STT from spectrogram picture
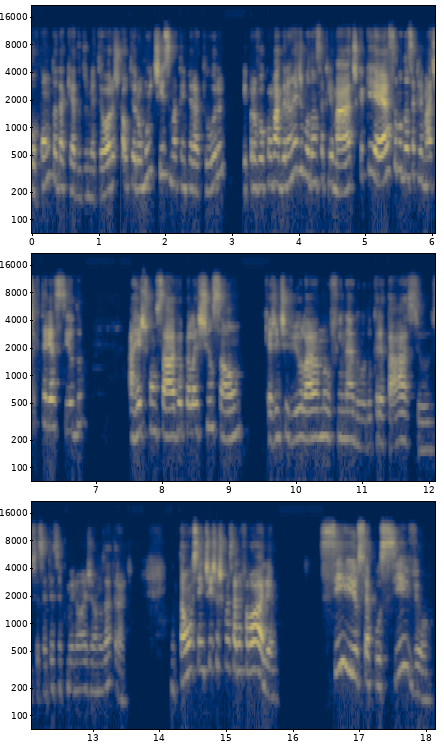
por conta da queda dos meteoros, que alterou muitíssimo a temperatura e provocou uma grande mudança climática, que é essa mudança climática que teria sido a responsável pela extinção que a gente viu lá no fim né, do, do Cretáceo, de 65 milhões de anos atrás. Então, os cientistas começaram a falar: olha, se isso é possível,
